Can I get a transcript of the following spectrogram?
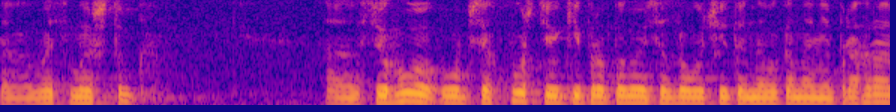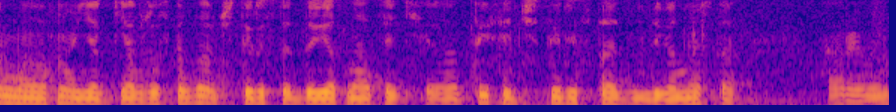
8 штук. Е, Всього обсяг коштів, які пропонується залучити на виконання програми, ну, як я вже сказав, 419 тисяч 490 гривень.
